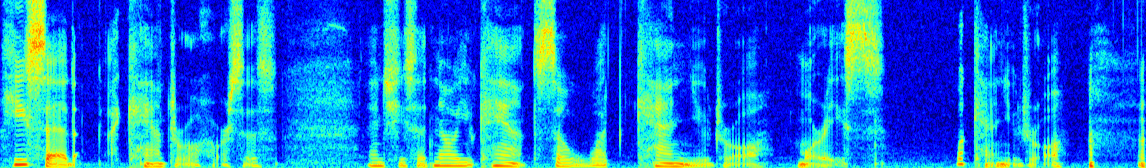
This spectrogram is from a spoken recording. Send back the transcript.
he said, I can't draw horses. And she said, No, you can't. So what can you draw, Maurice? What can you draw?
